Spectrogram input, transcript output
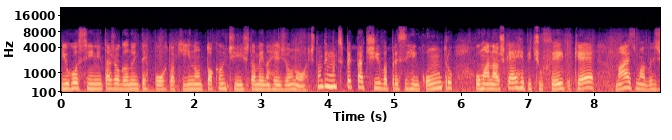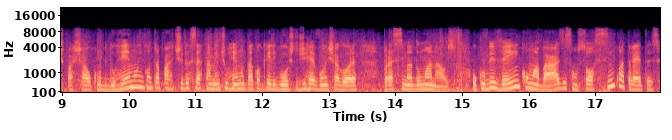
e o Rossini está jogando o Interporto aqui no Tocantins, também na região norte. Então tem muita expectativa para esse reencontro. O Manaus quer repetir o feito, quer mais uma vez despachar o clube do Remo. Em contrapartida, certamente o Remo está com aquele gosto de revanche agora para cima do Manaus. O clube vem com uma base, são só cinco atletas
